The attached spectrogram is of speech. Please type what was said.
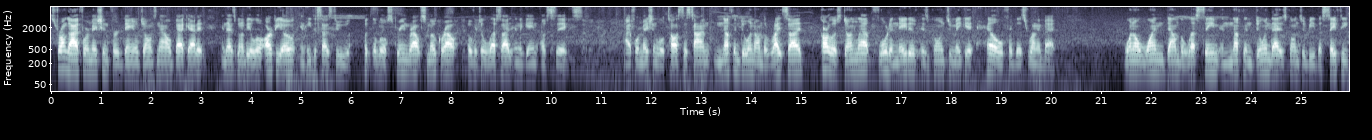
Strong I formation for Daniel Jones now back at it, and that's going to be a little RPO, and he decides to put the little screen route, smoke route over to the left side in a gain of six. High formation, a little toss this time. Nothing doing on the right side. Carlos Dunlap, Florida native, is going to make it hell for this running back. One on one down the left seam and nothing doing. That is going to be the safety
